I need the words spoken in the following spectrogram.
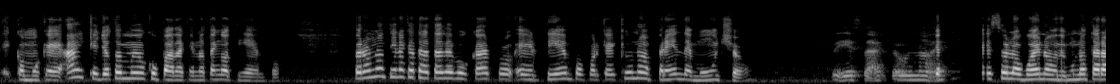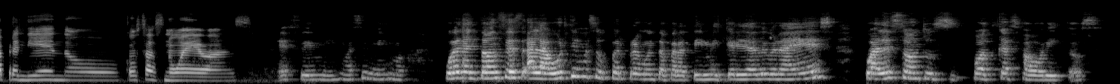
eh, como que, ay, que yo estoy muy ocupada, que no tengo tiempo. Pero uno tiene que tratar de buscar el tiempo porque es que uno aprende mucho. Sí, exacto. Eso es lo bueno de uno estar aprendiendo cosas nuevas. Así mismo, así mismo. Bueno, entonces, a la última super pregunta para ti, mi querida Luna, es, ¿cuáles son tus podcasts favoritos?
